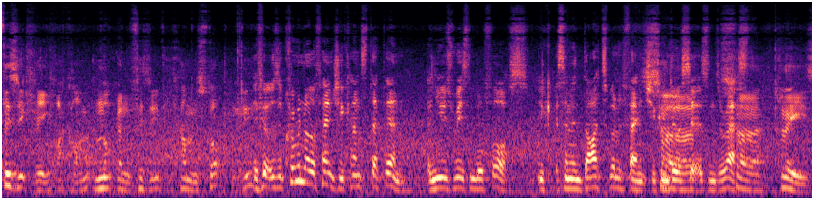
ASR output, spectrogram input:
physically I can't. I'm not going to physically come and stop you. If it was a criminal offence, you can step in and use reasonable force. You, it's an indictable offence. You can do a citizen's arrest. Sir, please.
